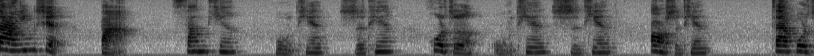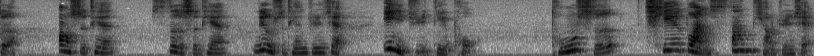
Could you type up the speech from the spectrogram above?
大阴线把三天、五天、十天，或者五天、十天、二十天，再或者二十天、四十天、六十天均线一举跌破，同时切断三条均线，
